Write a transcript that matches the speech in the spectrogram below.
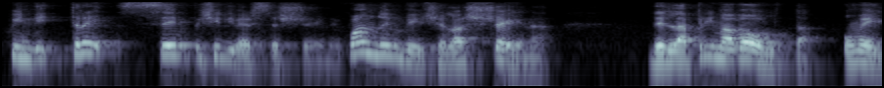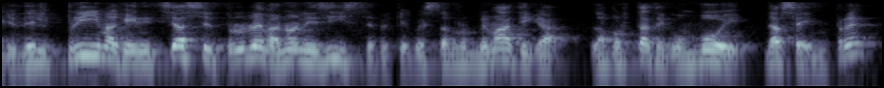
Quindi tre semplici diverse scene. Quando invece la scena della prima volta, o meglio, del prima che iniziasse il problema non esiste, perché questa problematica la portate con voi da sempre,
